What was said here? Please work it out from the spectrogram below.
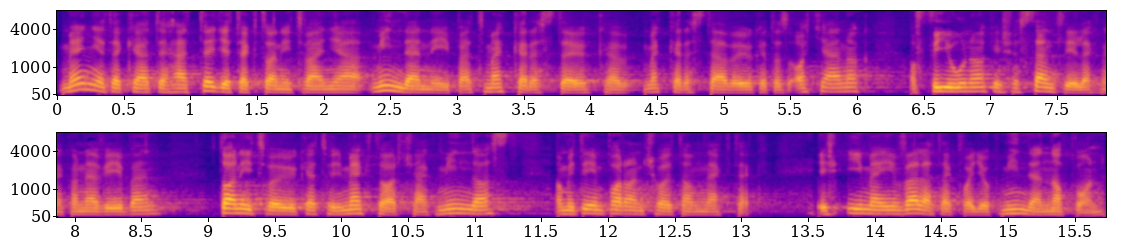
Menjetek el tehát, tegyetek tanítványá minden népet, megkeresztelve őket az atyának, a fiúnak és a szentléleknek a nevében, tanítva őket, hogy megtartsák mindazt, amit én parancsoltam nektek. És íme én veletek vagyok minden napon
